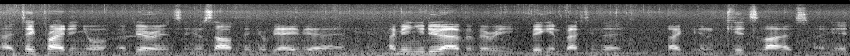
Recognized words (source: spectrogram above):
uh, take pride in your appearance and yourself and your behavior. And I mean, you do have a very big impact in the like in kids' lives. Like, it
